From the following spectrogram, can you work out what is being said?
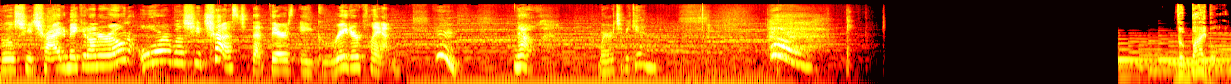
Will she try to make it on her own, or will she trust that there's a greater plan? Hmm. Now, where to begin? The Bible.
